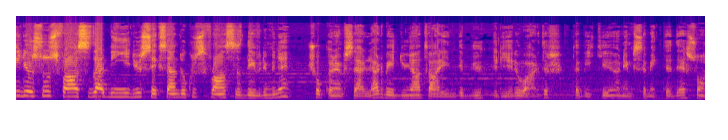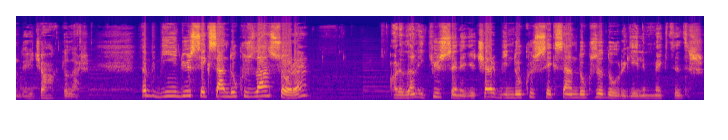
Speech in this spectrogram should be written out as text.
Biliyorsunuz Fransızlar 1789 Fransız devrimini çok önemserler ve dünya tarihinde büyük bir yeri vardır. Tabii ki önemsemekte de son derece haklılar. Tabii 1789'dan sonra aradan 200 sene geçer 1989'a doğru gelinmektedir.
